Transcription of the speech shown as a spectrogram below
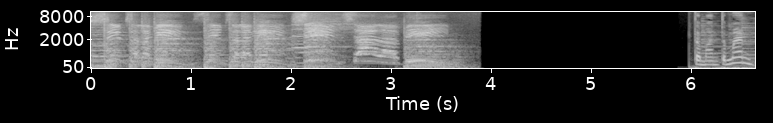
Simsalabim, simsalabim, simsalabim. Teman-teman,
